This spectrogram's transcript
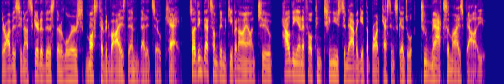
They're obviously not scared of this. Their lawyers must have advised them that it's okay. So I think that's something to keep an eye on too. How the NFL continues to navigate the broadcasting schedule to maximize value.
